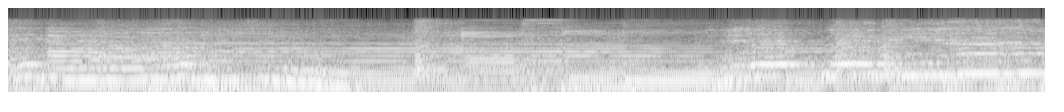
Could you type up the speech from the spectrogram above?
baby, I love you. Hey, baby, I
